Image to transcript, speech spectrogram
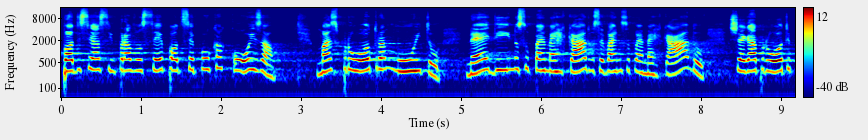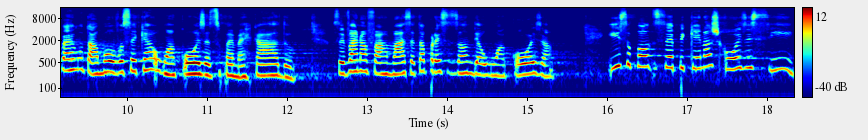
pode ser assim para você, pode ser pouca coisa, mas para o outro é muito, né? De ir no supermercado, você vai no supermercado, chegar para o outro e perguntar, amor, você quer alguma coisa de supermercado? Você vai na farmácia, está precisando de alguma coisa? Isso pode ser pequenas coisas, sim,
